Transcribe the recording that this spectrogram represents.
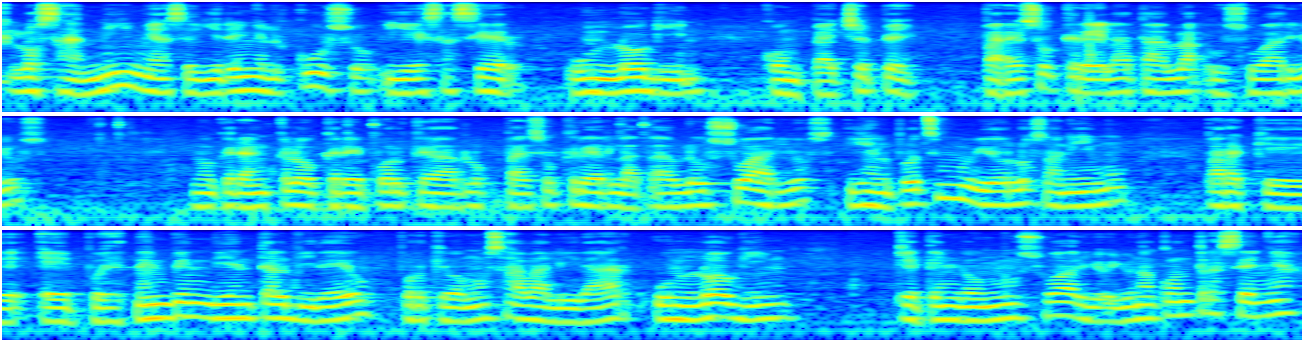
los anime a seguir en el curso y es hacer un login con PHP. Para eso creé la tabla usuarios. No crean que lo creé por crearlo, para eso creé la tabla usuarios y en el próximo video los animo para que pues estén pendientes al video porque vamos a validar un login que tenga un usuario y una contraseña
